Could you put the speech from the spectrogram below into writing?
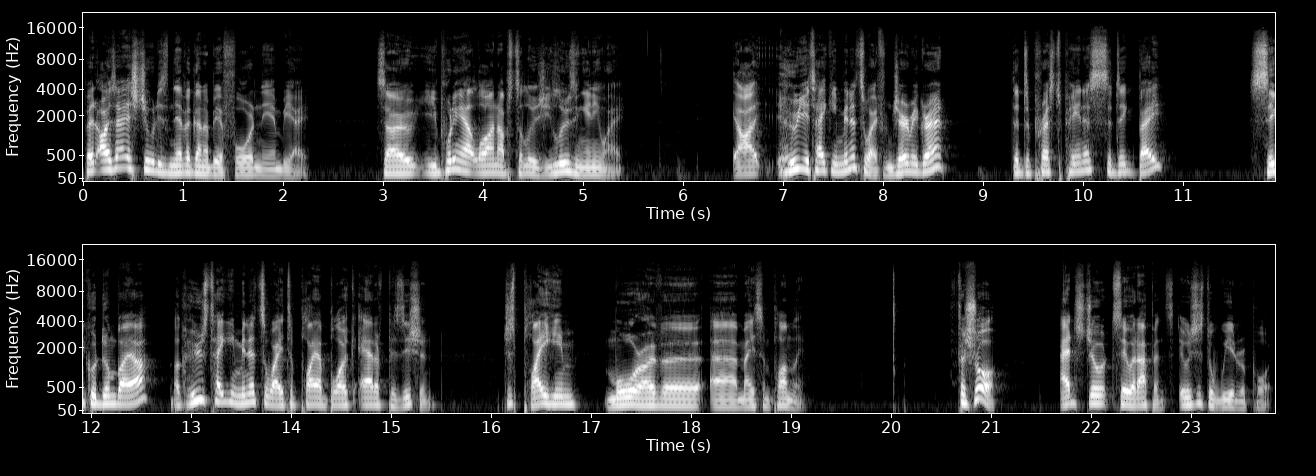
but Isaiah Stewart is never going to be a four in the NBA. So you're putting out lineups to lose. You're losing anyway. Uh, who are you taking minutes away from? Jerami Grant? The depressed penis, Saddiq Bey? Sekou Doumbouya? Like, who's taking minutes away to play a bloke out of position? Just play him more over uh, Mason Plumlee. For sure. Add Stewart, see what happens. It was just a weird report.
